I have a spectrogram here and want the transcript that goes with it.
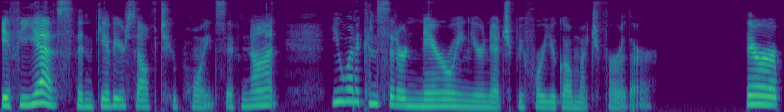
If yes, then give yourself two points. If not, you want to consider narrowing your niche before you go much further. There are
